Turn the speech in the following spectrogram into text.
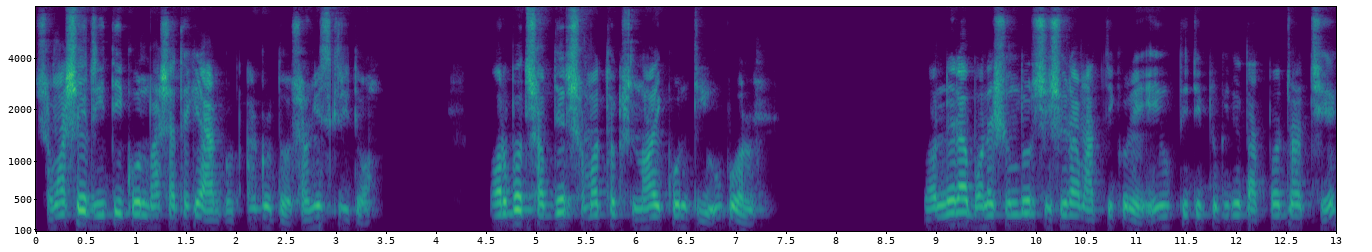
সমাসের রীতি কোন ভাষা থেকে আগ- আগত, সংস্কৃত? পর্বত শব্দের সমর্থক নয় কোনটি? উপল। বন্যেরা বনে সুন্দর শিশুরা মাতৃ করে। এই উক্তিটি প্রকৃত তাৎপর্য হচ্ছে,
